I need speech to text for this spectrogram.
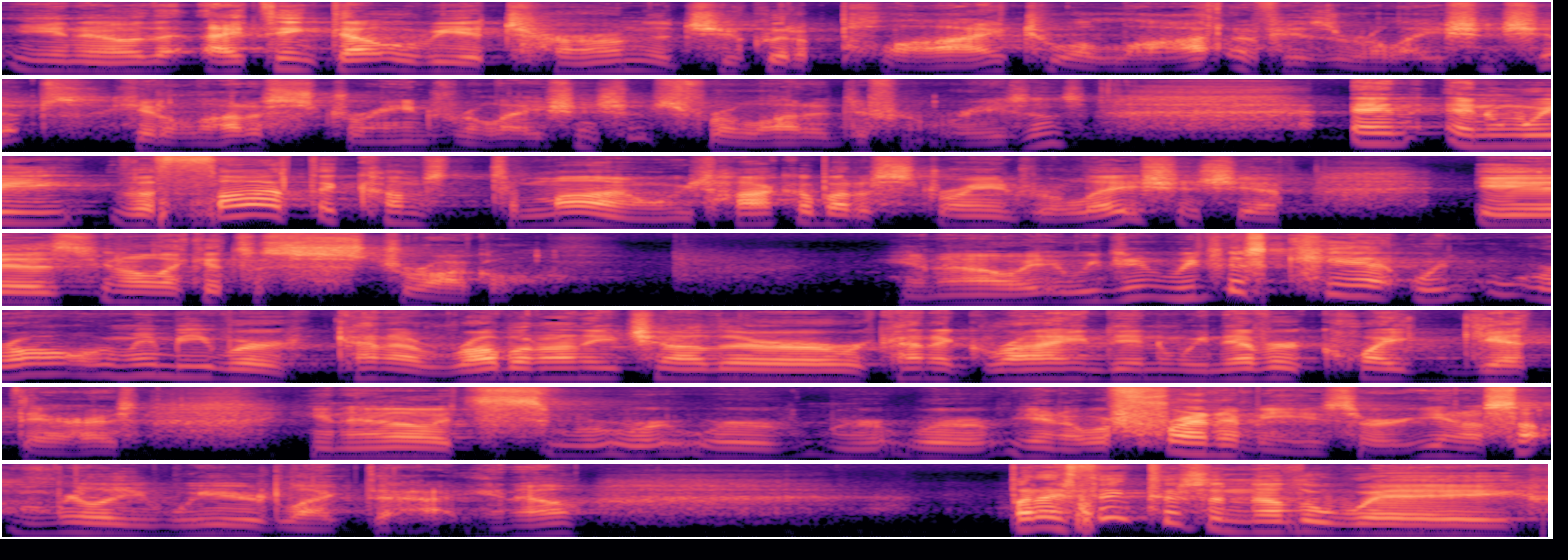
you know, that, I think that would be a term that you could apply to a lot of his relationships. He had a lot of strained relationships for a lot of different reasons. And, and we, the thought that comes to mind when we talk about a strained relationship is, you know, like it's a struggle you know, we, we just can't, we, are all, maybe we're kind of rubbing on each other, we're kind of grinding, we never quite get there. You know, it's, we're, we're, we're, you know, we're frenemies or, you know, something really weird like that, you know. But I think there's another way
